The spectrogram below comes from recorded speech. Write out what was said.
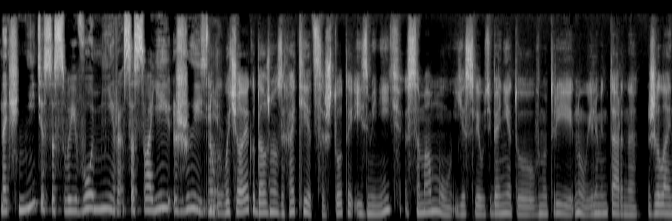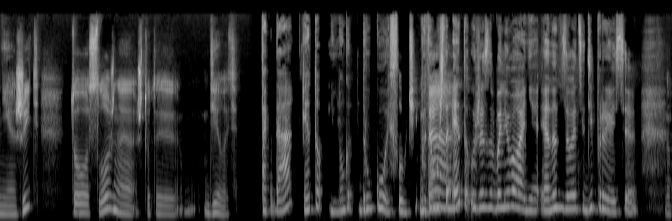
Начните со своего мира, со своей жизни. Ну, как бы человеку должно захотеться что-то изменить самому. Если у тебя нету внутри, ну, элементарно желания жить, то сложно что-то делать тогда это немного другой случай, потому да. что это уже заболевание, и оно называется депрессия. Ну,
